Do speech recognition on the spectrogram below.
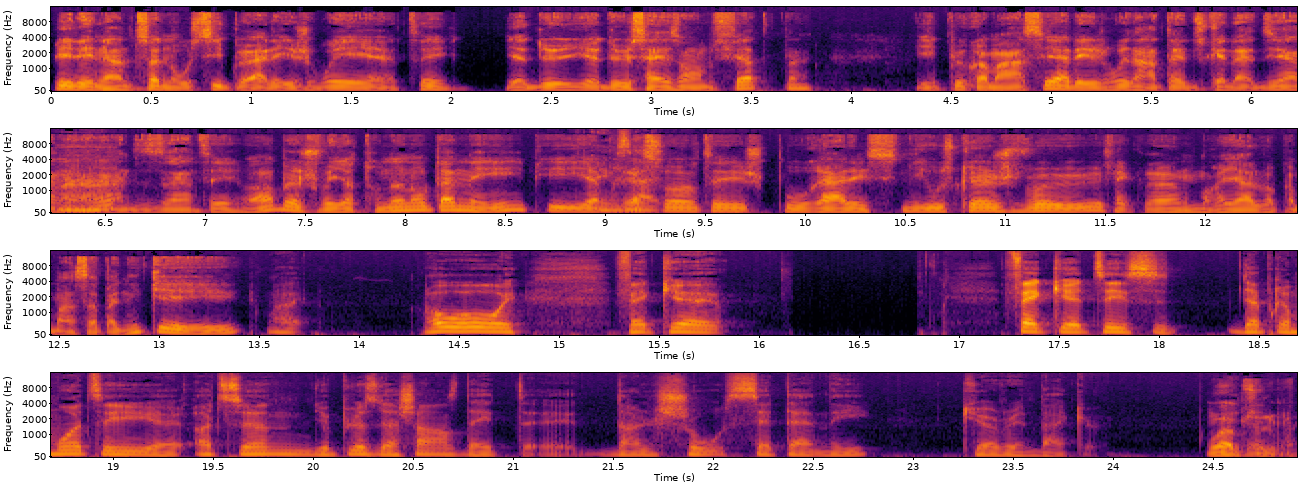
Puis les aussi peut aller jouer, euh, tu sais, il y, a deux- il y a deux saisons de fête. Il peut commencer à aller jouer dans la tête du Canadien en, en disant, tu sais, ah, ben, je vais y retourner une autre année, puis après Exact. ça, tu sais, je pourrais aller signer où ce que je veux. Fait que là, Montréal va commencer à paniquer. Oh, oui, oui. Fait que, fait que, tu sais, d'après moi, tu sais, euh, Hudson, il y a plus de chances d'être euh, dans le show cette année que Rainbacker. Oui, absolument.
